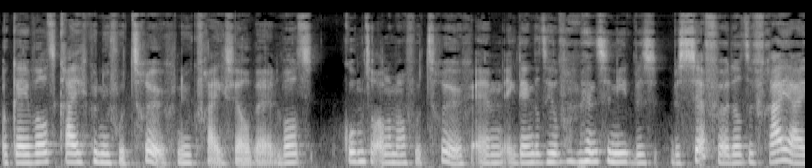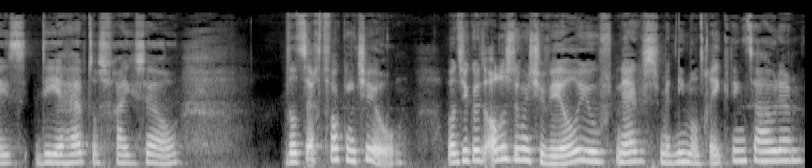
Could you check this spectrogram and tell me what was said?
Oké, wat krijg ik er nu voor terug nu ik vrijgezel ben? Wat komt er allemaal voor terug. En ik denk dat heel veel mensen niet beseffen dat de vrijheid die je hebt als vrijgezel, dat is echt fucking chill. Want je kunt alles doen wat je wil. Je hoeft nergens met niemand rekening te houden.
